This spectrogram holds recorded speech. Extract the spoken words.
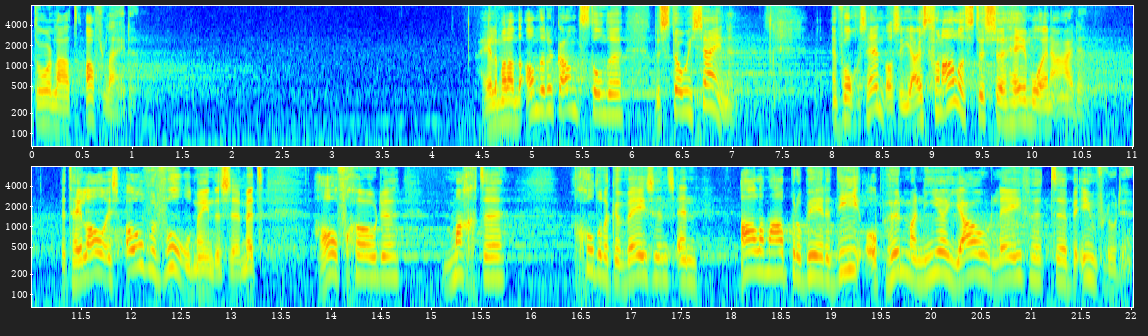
door laat afleiden. Helemaal aan de andere kant stonden de Stoïcijnen. En volgens hen was er juist van alles tussen hemel en aarde. Het heelal is overvol, meenden ze, met halfgoden, machten, goddelijke wezens en allemaal proberen die op hun manier jouw leven te beïnvloeden.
